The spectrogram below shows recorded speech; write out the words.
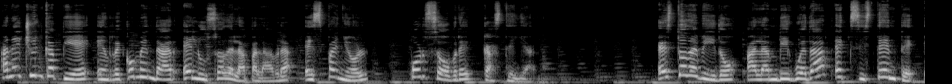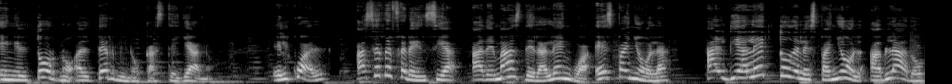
han hecho hincapié en recomendar el uso de la palabra español por sobre castellano. Esto debido a la ambigüedad existente en el torno al término castellano, el cual hace referencia, además de la lengua española, al dialecto del español hablado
